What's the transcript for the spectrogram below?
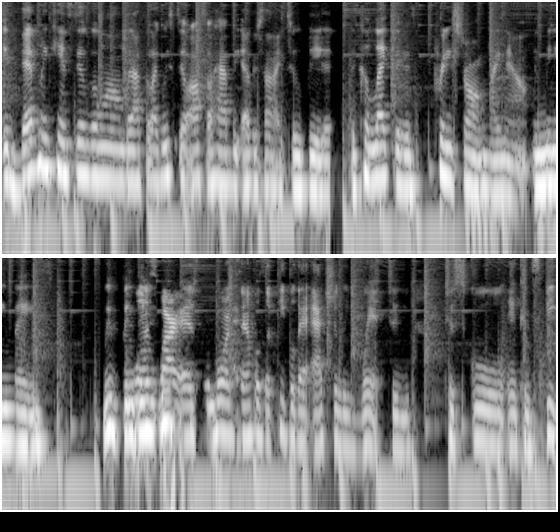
it definitely can still go on. But I feel like we still also have the other side too. Be the collective is pretty strong right now in many ways. We've been well, as far as more examples of people that actually went to to school and can speak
